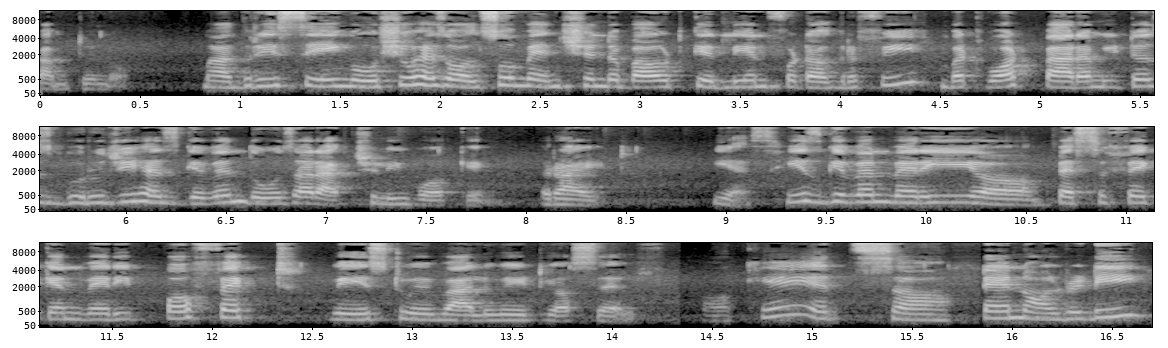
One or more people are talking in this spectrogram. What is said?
come to know. Madhuri is saying osho has also mentioned about kirlian photography but what parameters guruji has given those are actually working. Right Yes, he's given very uh, specific and very perfect ways to evaluate yourself. Okay, it's uh, 10 already.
